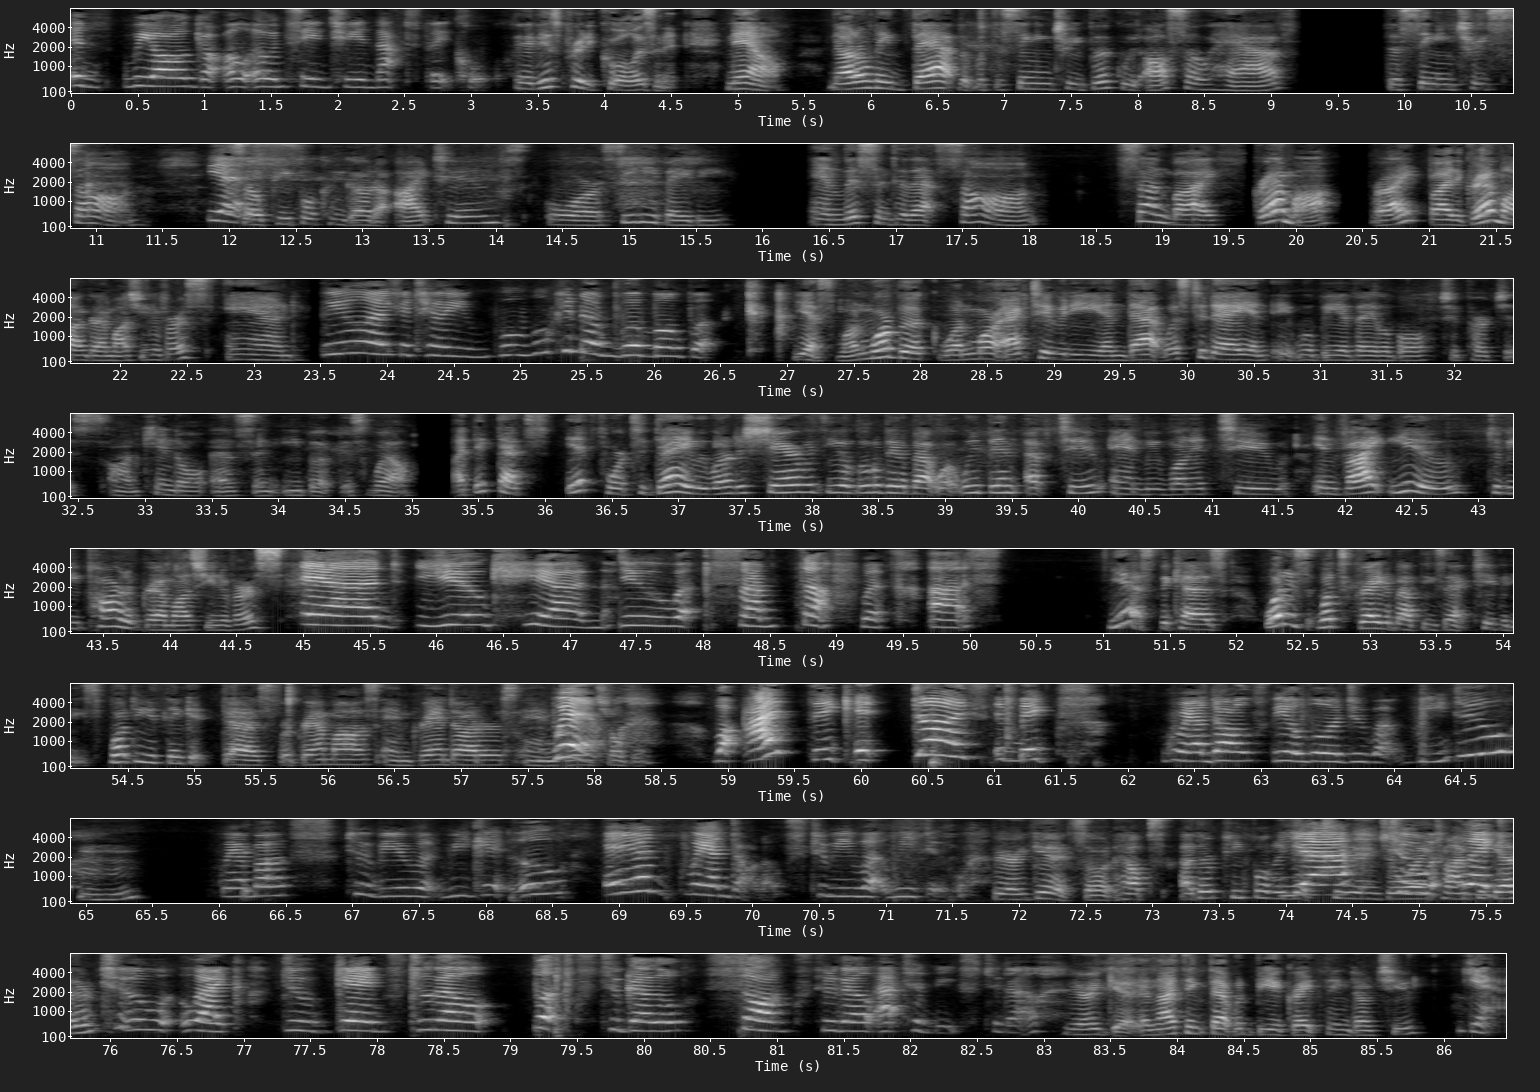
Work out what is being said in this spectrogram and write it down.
and we all got our own singing tree, and that's pretty cool. It is pretty cool, isn't it? Now, not only that, but with the singing tree book, we also have the singing tree song. Yes. So people can go to iTunes or CD Baby and listen to that song sung by Grandma, right? By the Grandma in Grandma's Universe. And feel like I tell you, we're working on one more book. yes, one more book, one more activity, and that was today, and it will be available to purchase on Kindle as an ebook as well. I think that's it for today. We wanted to share with you a little bit about what we've been up to, and we wanted to invite you to be part of Grandma's Universe. And you can do some stuff with us. Yes, because what is what's great about these activities? What do you think it does for grandmas and granddaughters and Well, grandchildren? Well, I think it does, it makes granddaughters be able to do what we do. Mm-hmm. grandmas to be what we can do, and granddaughters to be what we do. Very good. So it helps other people to get Yeah, to enjoy to, time like, together. To like do games together, books together, songs together, activities together. Very good. And I think that would be a great thing, don't you? Yeah.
